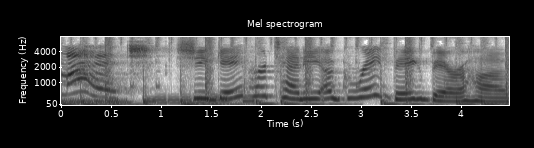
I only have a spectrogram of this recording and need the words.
much. She gave her Teddy a great big bear hug,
